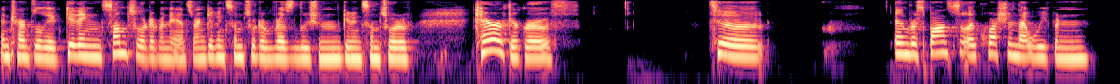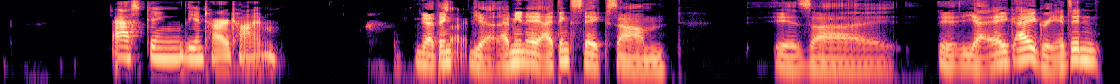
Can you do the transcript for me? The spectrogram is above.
in terms of like getting some sort of an answer and getting some sort of resolution, getting some sort of character growth to in response to a question that we've been asking the entire time. Yeah, I think. Sorry. Yeah, I mean, I think stakes um is uh yeah, I, I agree. It didn't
